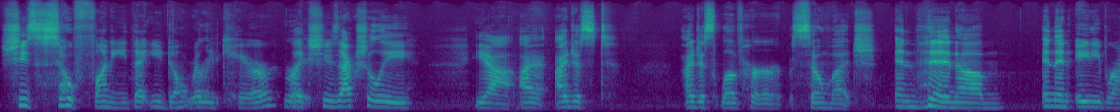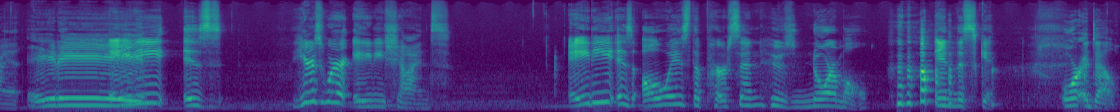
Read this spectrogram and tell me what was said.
she's so funny that you don't really Right. care. Like she's actually yeah, I I just I just love her so much. And then um and then Aidy Bryant. Aidy. Aidy is here's where Aidy shines. Aidy is always the person who's normal in the skit. Or Adele.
